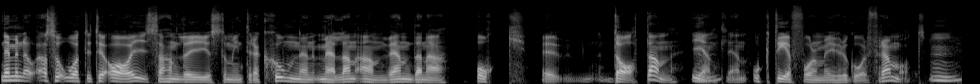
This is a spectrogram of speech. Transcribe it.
Nej men alltså åter till AI så handlar det just om interaktionen mellan användarna och eh, datan egentligen. Och det formar ju hur det går framåt. Mm.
